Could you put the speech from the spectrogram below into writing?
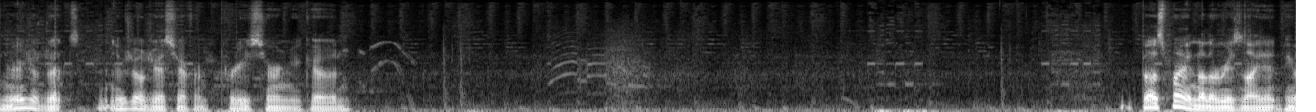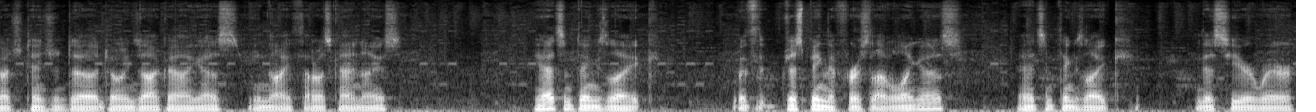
In the original, Jet, the original I'm pretty certain you could. But that's probably another reason I didn't pay much attention to Dogenzaka, I guess, even though I thought it was kind of nice. He had some things like, with just being the first level, I guess, And some things like this here where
